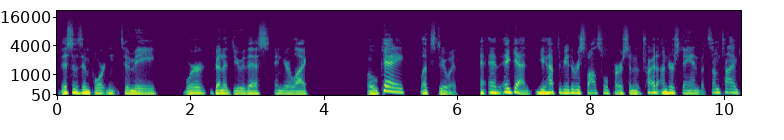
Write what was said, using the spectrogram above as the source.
This is important to me. We're going to do this. And you're like, okay, let's do it. And again, you have to be the responsible person and try to understand, but sometimes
